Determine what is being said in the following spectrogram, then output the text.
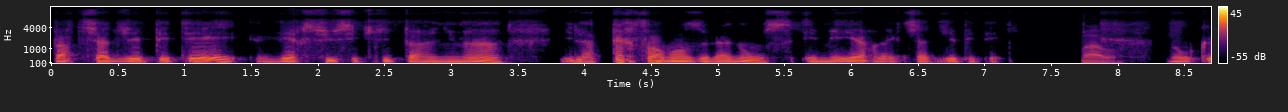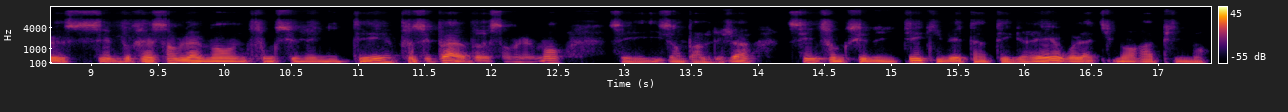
par ChatGPT versus écrite par un humain, et la performance de l'annonce est meilleure avec ChatGPT. Donc euh, c'est vraisemblablement une fonctionnalité, enfin c'est pas vraisemblablement, ils en parlent déjà, c'est une fonctionnalité qui va être intégrée relativement rapidement.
